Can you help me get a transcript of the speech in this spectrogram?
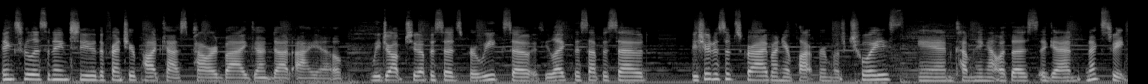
Thanks for listening to the Frontier Podcast powered by Gun.io. We drop two episodes per week, so if you like this episode, be sure to subscribe on your platform of choice and come hang out with us again next week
